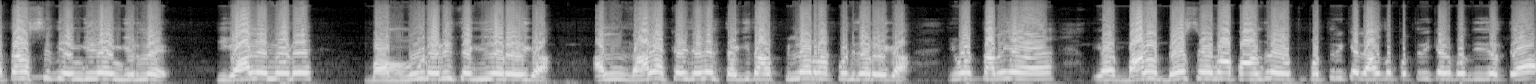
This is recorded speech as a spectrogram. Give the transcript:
ಯಥಾಸ್ಥಿತಿ ಹೆಂಗಿದೆ ಹಂಗಿರ್ಲಿ. ಈಗಾಗಲೇ ನೋಡಿ ಮೂರಡಿ ಮೂರ್ ಅಡಿ ತೆಗಿದಾರೆ ಈಗ. ಅಲ್ಲಿ ನಾಲ್ಕೈದು ಜನ ತೆಗೆದ ಪಿಲ್ಲರ್ ಹಾಕ್ಬಿಟ್ಟಿದ್ದಾರೆ ಈಗ. ಇವತ್ತು ನನಗೆ ಬಹಳ ಬೇಸರ ಏನಪ್ಪ ಅಂದ್ರೆ ಪತ್ರಿಕೆ ಯಾವ್ದೋ ಪತ್ರಿಕೆಯಲ್ಲಿ ಬಂದಿದಂತೆ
